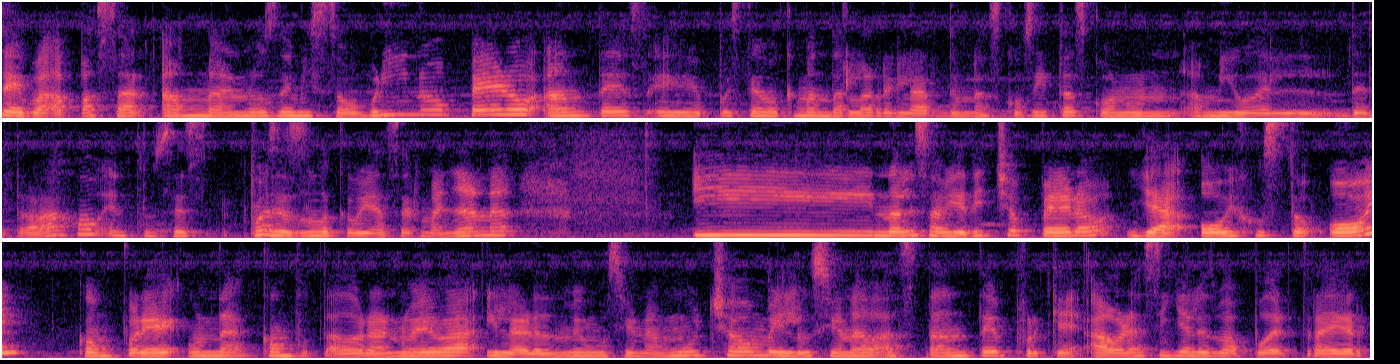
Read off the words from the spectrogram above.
se va a pasar a manos de mi sobrino, pero antes eh, pues tengo que mandarla a arreglar de unas cositas con un amigo del, del, trabajo, entonces pues eso es lo que voy a hacer mañana. Y no les había dicho, pero ya hoy, justo hoy, compré una computadora nueva y la verdad me emociona mucho, me ilusiona bastante porque ahora sí ya les va a poder traer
